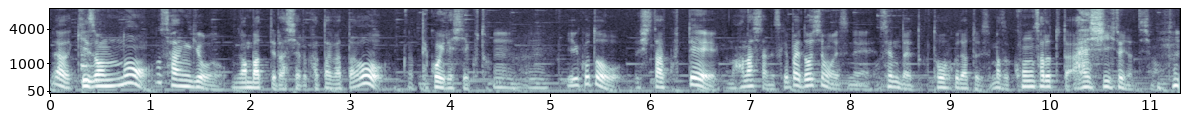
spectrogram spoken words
うん。だから既存の産業を頑張ってらっしゃる方々を手こ入れしていくと。いうことをしたくて話したんですけどやっぱりどうしてもですね仙台とか東北だとですねまずコンサルって怪しい人になってしまうと。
